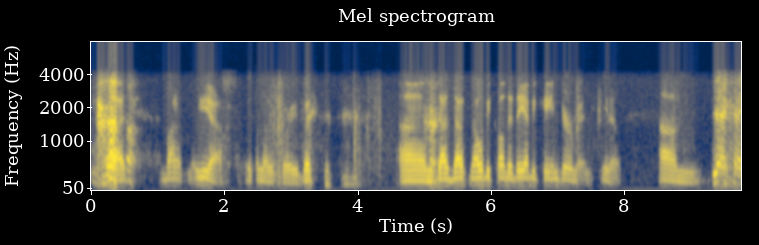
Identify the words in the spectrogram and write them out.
but but yeah, it's another story. But um, that that that would be called the day I became German. You know. Um, yeah, yeah,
